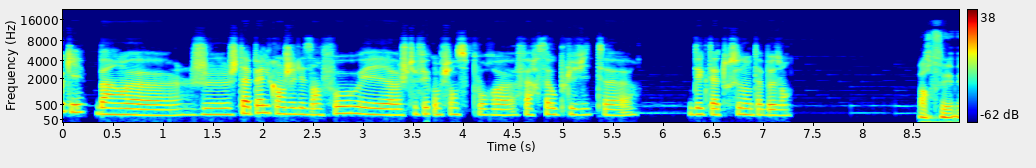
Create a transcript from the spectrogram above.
Ok, ben je, t'appelle quand j'ai les infos et je te fais confiance pour faire ça au plus vite dès que t'as tout ce dont t'as besoin. Parfait.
